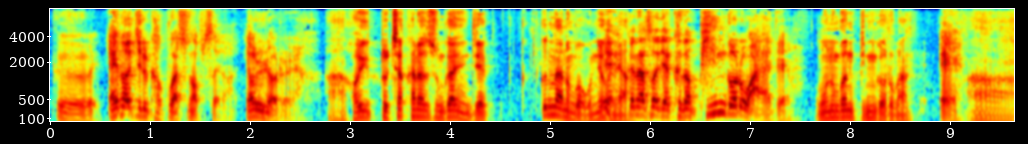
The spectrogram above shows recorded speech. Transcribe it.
그 에너지를 갖고 갈 수는 없어요. 연료를. 아, 거의 도착하는 순간 이제 끝나는 거군요, 네, 그냥. 끝나서 이제 그다음 빈 거로 와야 돼요. 오는 건 빈 거로만. 예. 네. 아.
